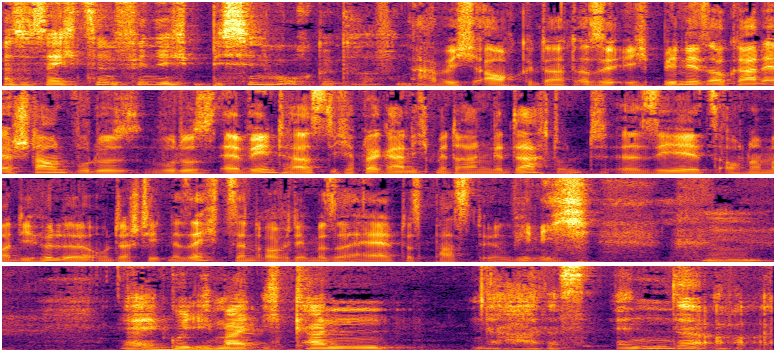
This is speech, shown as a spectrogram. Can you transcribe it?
also 16 finde ich ein bisschen hochgegriffen. Habe ich auch gedacht. Also ich bin jetzt auch gerade erstaunt, wo du wo du es erwähnt hast. Ich habe da gar nicht mehr dran gedacht und äh, sehe jetzt auch nochmal die Hülle und da steht eine 16 drauf. Ich denke mir so, hä, das passt irgendwie nicht. Ja, gut, ich meine, ich kann, ja, das Ende, aber,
